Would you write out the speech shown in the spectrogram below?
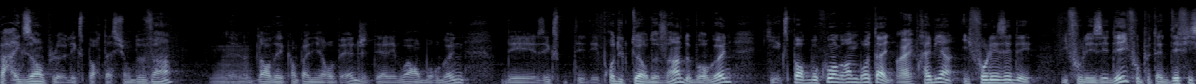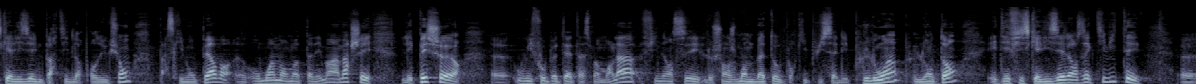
par exemple l'exportation de vin. Mmh. Lors des campagnes européennes, j'étais allé voir en Bourgogne des, des, producteurs de vin de Bourgogne qui exportent beaucoup en Grande-Bretagne. Très bien, il faut les aider. Il faut les aider, il faut peut-être défiscaliser une partie de leur production parce qu'ils vont perdre euh, au moins momentanément un marché. Les pêcheurs, euh, où il faut peut-être à ce moment-là financer le changement de bateau pour qu'ils puissent aller plus loin, plus longtemps et défiscaliser leurs activités. Euh,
